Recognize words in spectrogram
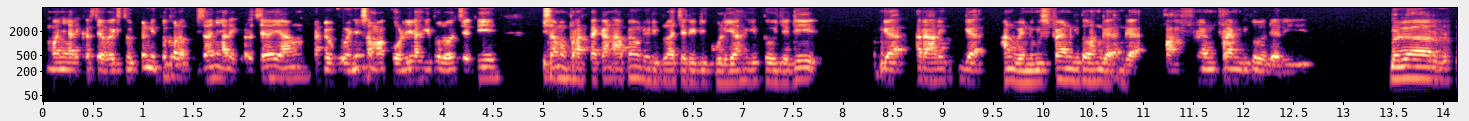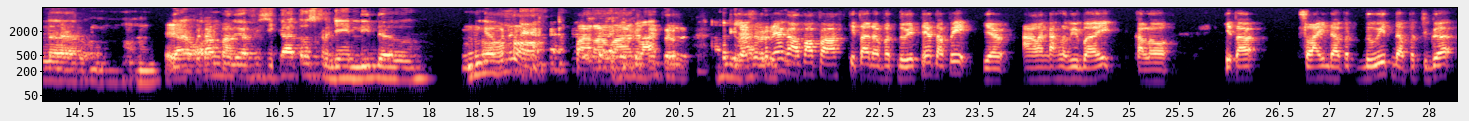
mau nyari kerja baik student itu kalau bisa nyari kerja yang ada hubungannya sama kuliah gitu loh. Jadi bisa mempraktekkan apa yang udah dipelajari di kuliah gitu. Jadi nggak realit nggak fan gitu nggak nggak frame frame gitu loh dari benar benar hmm. ya, orang kuliah fisika terus kerjain Lidl Enggak oh, benar. Parah banget itu. Ya sebenarnya nggak apa-apa. Kita dapat duitnya tapi ya alangkah lebih baik kalau kita selain dapat duit dapat juga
